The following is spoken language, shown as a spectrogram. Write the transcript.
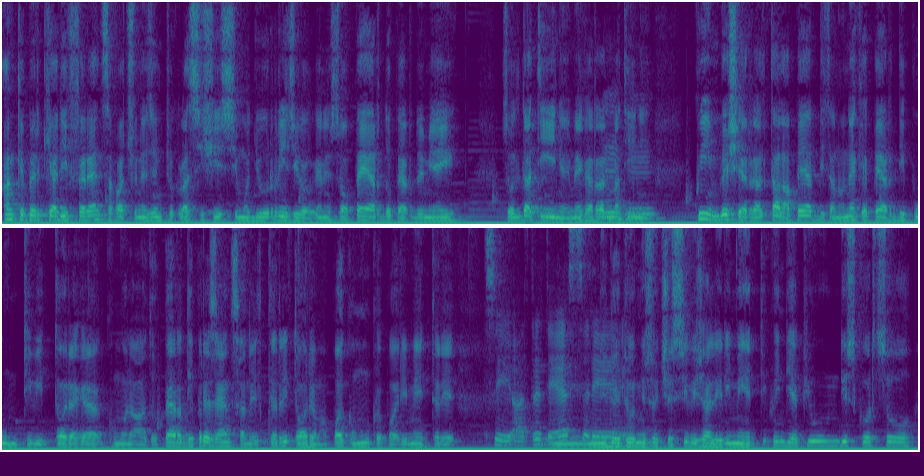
anche perché a differenza faccio un esempio classicissimo di un risico che ne so perdo perdo i miei soldatini i miei carri armatini. Mm-hmm. qui invece in realtà la perdita non è che perdi punti vittoria che hai accumulato. Perdi presenza nel territorio ma poi comunque puoi rimettere sì, altre tessere. Nei due turni successivi già li rimetti. Quindi è più un discorso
